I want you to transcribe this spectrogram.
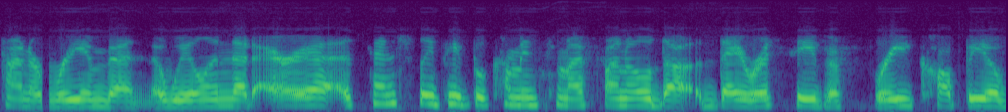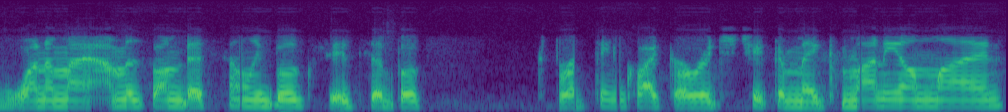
trying to reinvent the wheel in that area. Essentially, people come into my funnel, they receive a free copy of one of my Amazon best-selling books. It's a book Think Like a Rich Chick and Make Money Online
